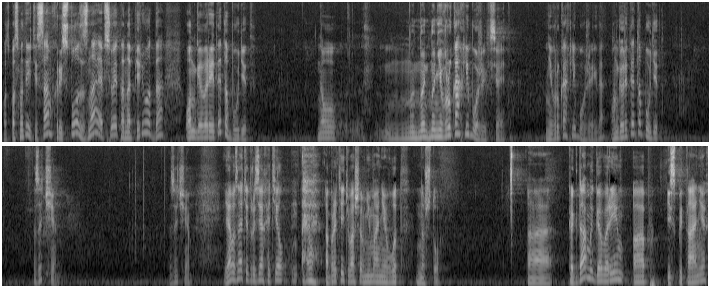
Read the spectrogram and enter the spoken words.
Вот посмотрите, сам Христос, зная все это наперед, да, Он говорит, это будет. Но но, но, но не в руках ли Божьих все это? Не в руках ли Божьих, да? Он говорит, это будет. Зачем? Зачем? Я, вы знаете, друзья, хотел обратить ваше внимание вот на что. А, когда мы говорим об испытаниях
